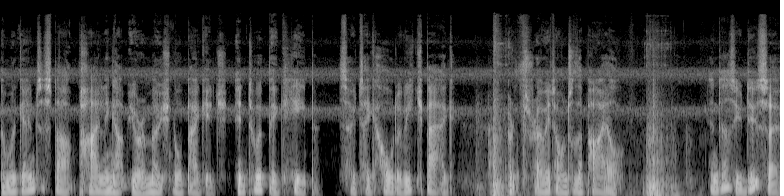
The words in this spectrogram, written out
And we're going to start piling up your emotional baggage into a big heap. So take hold of each bag and throw it onto the pile. And as you do so,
